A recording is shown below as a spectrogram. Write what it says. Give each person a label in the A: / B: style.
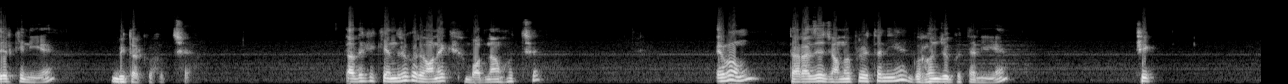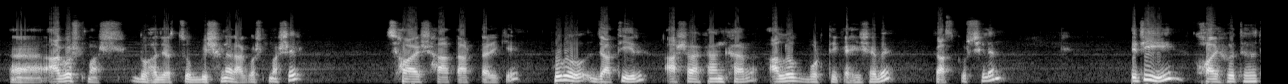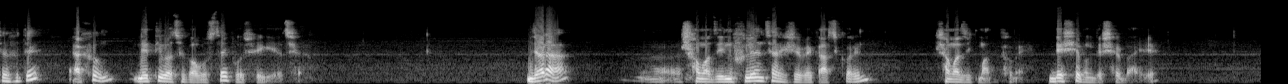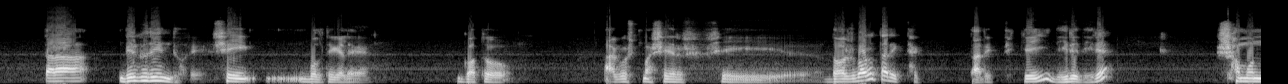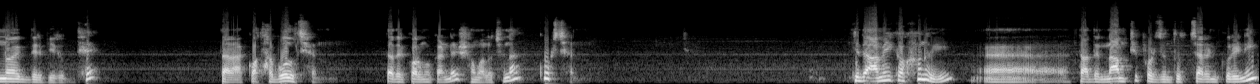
A: দেরকে নিয়ে বিতর্ক হচ্ছে। তাদেরকে কেন্দ্র করে অনেক বদনাম হচ্ছে এবং তারা যে জনপ্রিয়তা নিয়ে, গ্রহণযোগ্যতা নিয়ে ঠিক আগস্ট মাস দু হাজার চব্বিশ সনের আগস্ট মাসের ছয়, সাত, আট তারিখে পুরো জাতির আশা আকাঙ্ক্ষার আলোকবর্তিকা হিসেবে কাজ করছিলেন। এটি ক্ষয় হতে হতে হতে এখন নেতিবাচক অবস্থায় পৌঁছে গিয়েছে। যারা সমাজে ইনফ্লুয়েন্সার হিসেবে কাজ করেন সামাজিক মাধ্যমে, দেশে এবং দেশের বাইরে, তারা দীর্ঘদিন ধরে সেই, বলতে গেলে গত আগস্ট মাসের সেই দশ বারো তারিখ থাক, তারিখ থেকেই ধীরে ধীরে সমন্বয়কদের বিরুদ্ধে তারা কথা বলছেন, তাদের কর্মকাণ্ডের সমালোচনা করছেন। কিন্তু আমি কখনোই তাদের নামটি পর্যন্ত উচ্চারণ করিনি।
